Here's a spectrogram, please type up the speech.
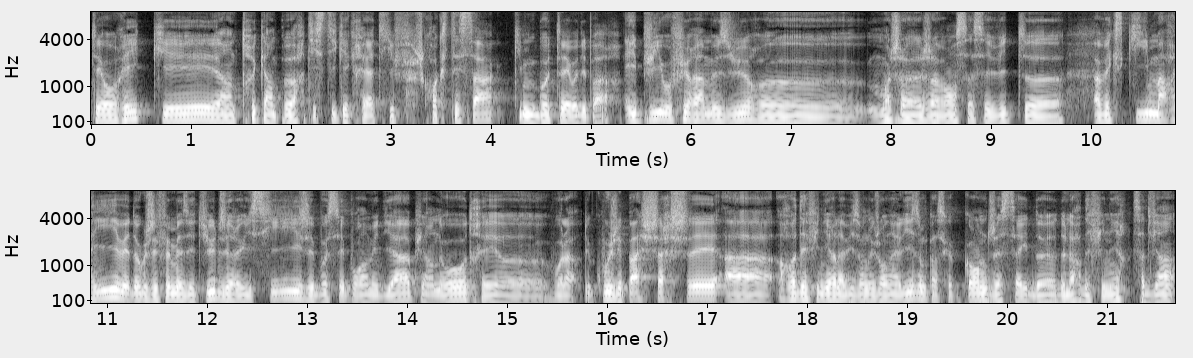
théorique et un truc un peu artistique et créatif. Je crois que c'était ça qui me bottait au départ. Et puis au fur et à mesure, euh, moi j'avance assez vite euh, avec ce qui m'arrive et donc j'ai fait mes études, j'ai réussi, j'ai bossé pour un média puis un autre et voilà. Du coup, j'ai pas cherché à redéfinir la vision du journalisme parce que quand j'essaye de, la redéfinir, ça devient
